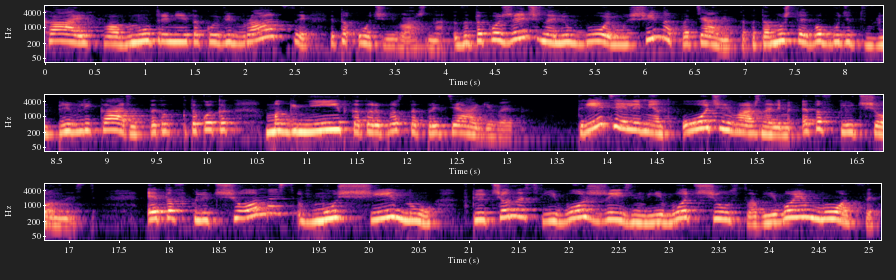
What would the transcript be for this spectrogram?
кайфа, внутренней такой вибрации, это очень важно. За такой женщиной любой мужчина потянется, потому что его будет привлекать. Это такой как магнит, который просто притягивает. Третий элемент, очень важный элемент, это включенность. Это включенность в мужчину, включенность в его жизнь, в его чувства, в его эмоции.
